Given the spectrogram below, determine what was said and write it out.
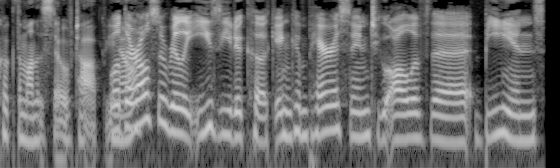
cook them on the stove top. Well, they're also really easy to cook in comparison to all of the beans.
